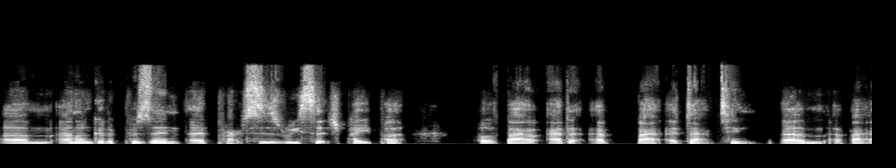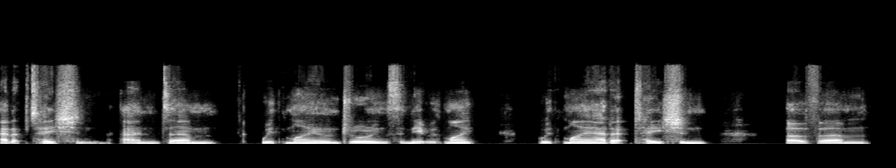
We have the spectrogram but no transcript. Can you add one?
um, and I'm going to present a practices research paper about ad- about adapting, um, about adaptation, and um, with my own drawings in it, with my with my adaptation of um,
